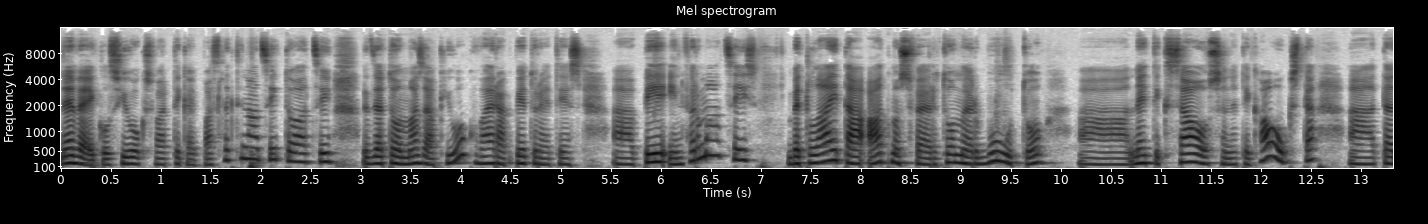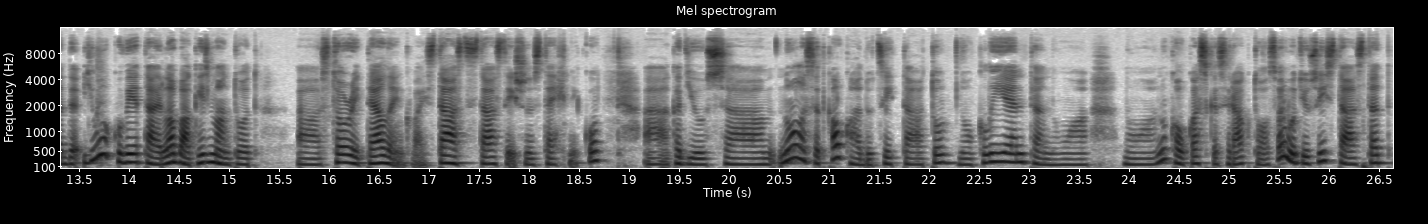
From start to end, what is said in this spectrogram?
neveikls joks var tikai pasliktināt situāciju. Līdz ar to mazāk joku, vairāk pieturēties pie informācijas, bet lai tā atmosfēra tomēr būtu ne tik sausa, ne tik augsta, tad joku vietā ir labāk izmantot storytelling vai stāstu stāstīšanas tehniku, kad jūs nolasat kaut kādu citātu no klienta, no, no nu, kaut kas, kas ir aktuāls. Varbūt jūs izstāstat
